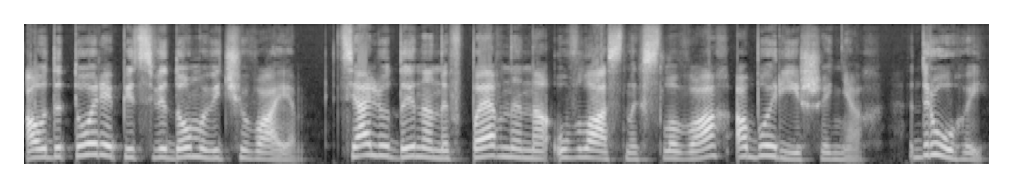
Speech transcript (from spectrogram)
Аудиторія підсвідомо відчуває, ця людина не впевнена у власних словах або рішеннях. Другий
